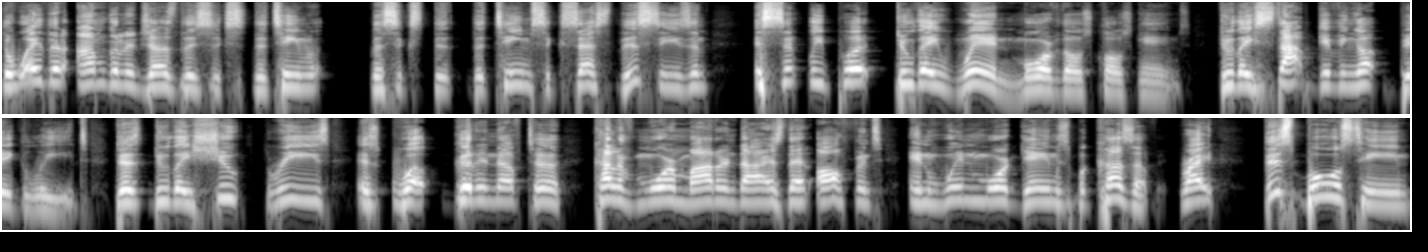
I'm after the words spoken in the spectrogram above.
the way that I'm going to judge this the team the, the, the team's success this season is simply put, do they win more of those close games? Do they stop giving up big leads? Does do they shoot threes as well good enough to kind of more modernize that offense and win more games because of it, right? This Bulls team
